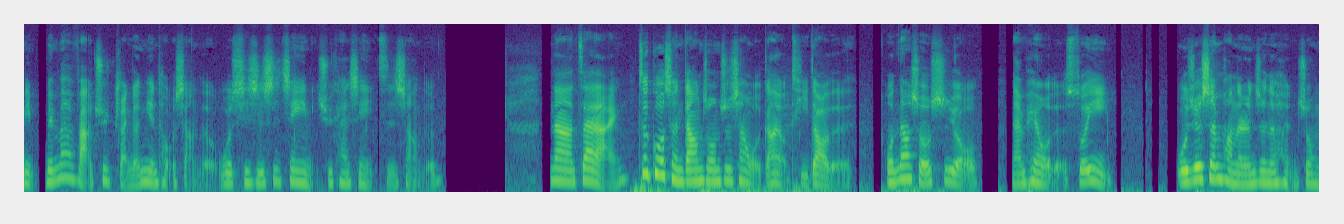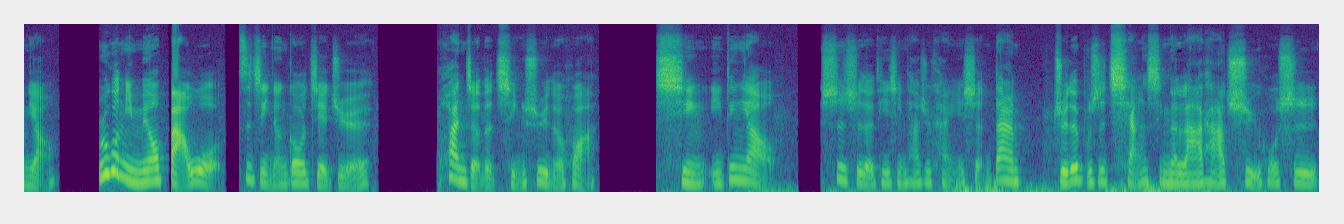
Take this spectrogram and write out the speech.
你没办法去转个念头想的，我其实是建议你去看心理咨商的。那再来，这过程当中，就像我刚刚有提到的，我那时候是有。男朋友的，所以我觉得身旁的人真的很重要。如果你没有把握自己能够解决患者的情绪的话，请一定要适时的提醒他去看医生。当然，绝对不是强行的拉他去，或是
